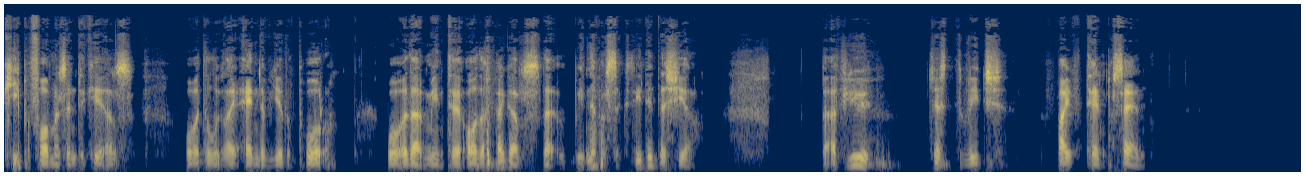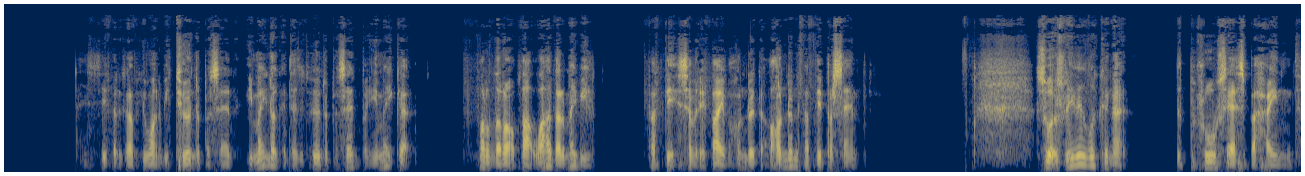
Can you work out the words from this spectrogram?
key performance indicators? What would it look like end of year report? What would that mean to all the figures that we never succeeded this year? But if you just reach 5 10%, say for example, you want to be 200%, you might not get to 200%, but you might get further up that ladder, maybe 50, 75, 100, 150%. So it's really looking at the process behind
